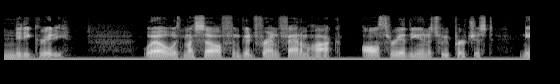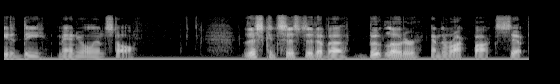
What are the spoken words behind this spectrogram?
nitty gritty. Well, with myself and good friend Phantom Hawk, all three of the units we purchased needed the manual install. This consisted of a bootloader and the Rockbox zip.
